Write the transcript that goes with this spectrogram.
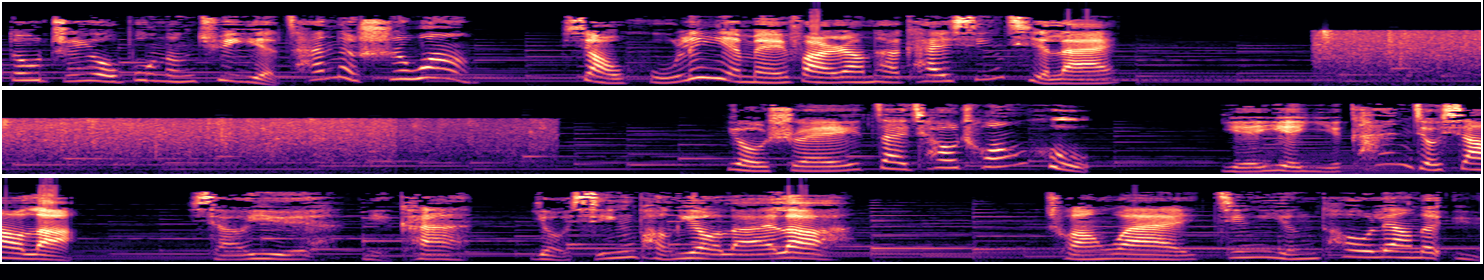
都只有不能去野餐的失望，小狐狸也没法让他开心起来。有谁在敲窗户？爷爷一看就笑了。小雨，你看。有新朋友来了，窗外晶莹透亮的雨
